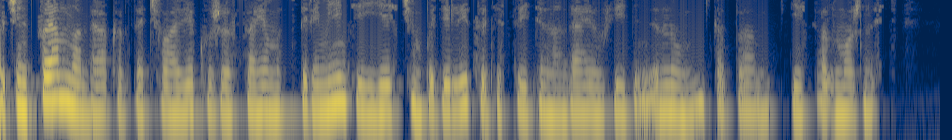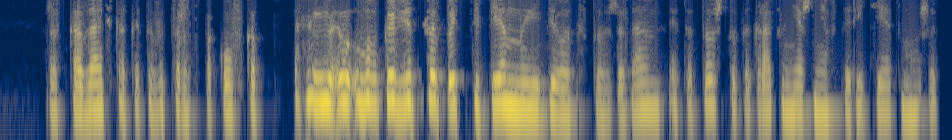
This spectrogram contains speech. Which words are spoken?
Очень ценно, да, когда человек уже в своем эксперименте и есть чем поделиться действительно, да, и увидеть, ну, как бы есть возможность рассказать, как это вот распаковка луковица постепенно идет тоже, да. Это то, что как раз внешний авторитет может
